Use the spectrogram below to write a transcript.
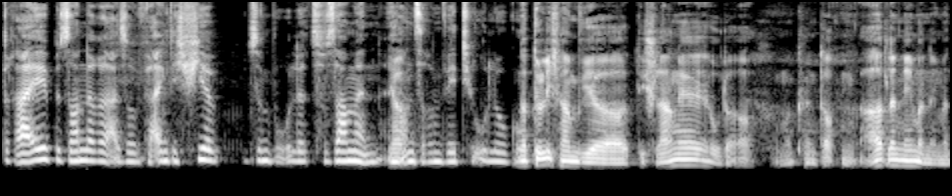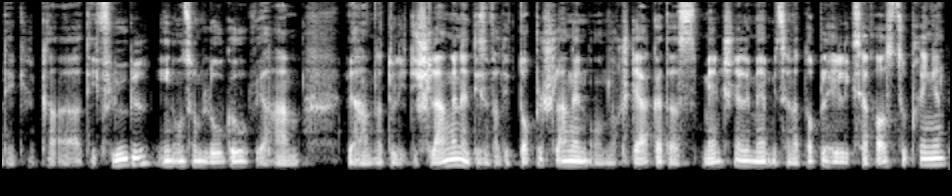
drei besondere, also eigentlich vier Symbole zusammen in ja. unserem WTU-Logo. Natürlich haben wir die Schlange oder auch, man könnte auch einen Adler nehmen, nehmen wir die, die Flügel in unserem Logo. Wir haben, wir haben natürlich die Schlangen, in diesem Fall die Doppelschlangen, um noch stärker das Menschenelement mit seiner Doppelhelix herauszubringen.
